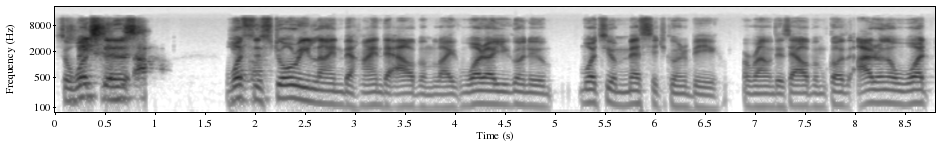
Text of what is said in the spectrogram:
So what's the al- yeah, what's the storyline behind the album? Like what are you going to what's your message going to be around this album? Cuz I don't know what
